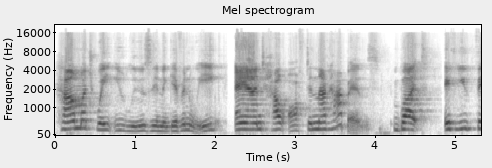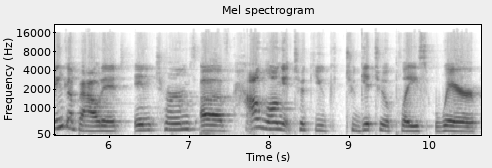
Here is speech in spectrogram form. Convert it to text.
how much weight you lose in a given week and how often that happens. But if you think about it in terms of how long it took you to get to a place where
